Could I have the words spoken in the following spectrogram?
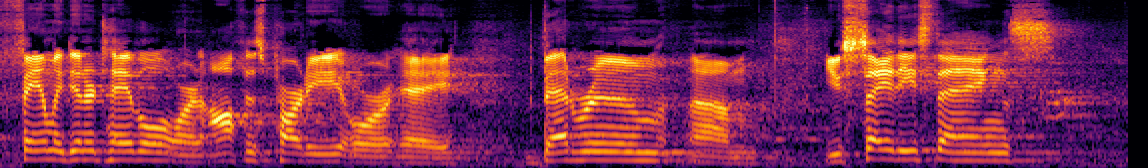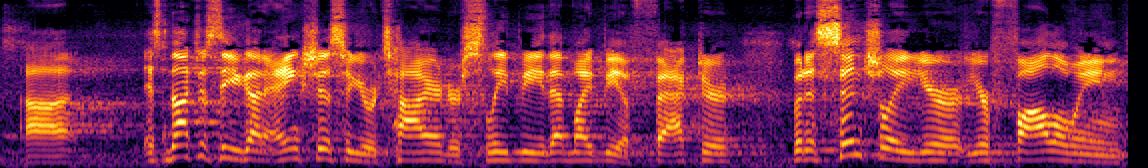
family dinner table or an office party or a bedroom, um, you say these things. Uh, it's not just that you got anxious or you were tired or sleepy, that might be a factor, but essentially you're, you're following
